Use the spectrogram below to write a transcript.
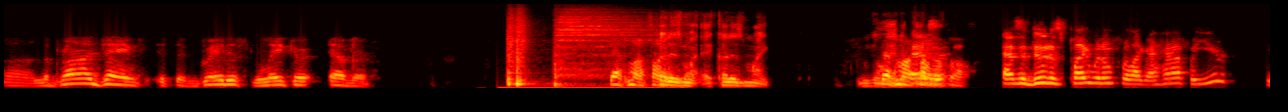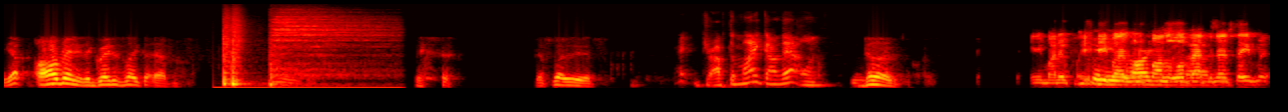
Uh, LeBron James is the greatest Laker ever. That's my final. cut his mic. Cut his mic. We gonna That's my As final a- thought. As a dude that's played with him for like a half a year. Yep, already the greatest Laker ever. That's what it is. Right, Drop the mic on that one. Done. Anybody? Anybody want to follow with up after that statement?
